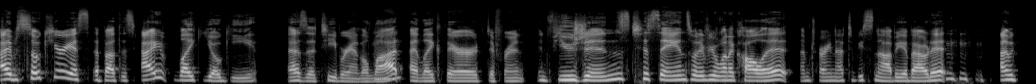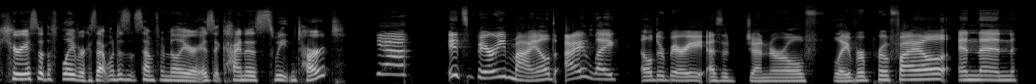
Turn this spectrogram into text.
i'm so curious about this i like yogi as a tea brand a lot. Mm-hmm. I like their different infusions, tisanes, whatever you want to call it. I'm trying not to be snobby about it. I'm curious about the flavor because that one doesn't sound familiar. Is it kind of sweet and tart? Yeah, it's very mild. I like elderberry as a general flavor profile. And then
